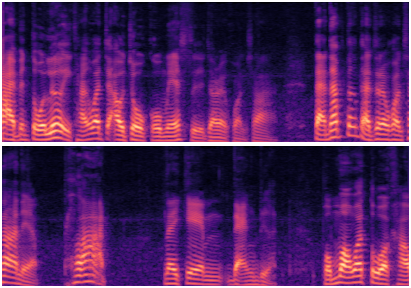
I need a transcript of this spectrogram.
กลายเป็นตัวเลือกอีกครั้งว่าจะเอาโจโกเมสหรือเจเรคอนซาแต่นับตั้งแต่เจเรคอนซาเนี่ยพลาดในเกมแดงเดือด ผมมองว่าตัวเขา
